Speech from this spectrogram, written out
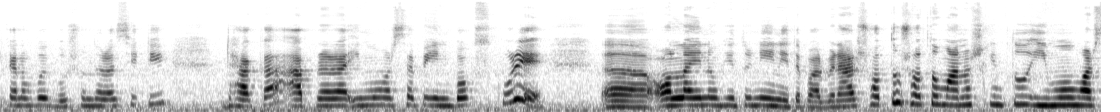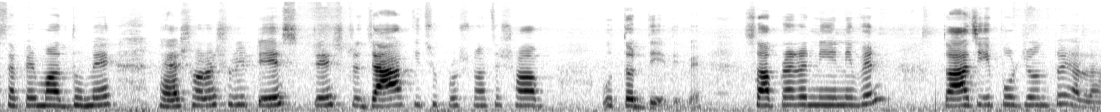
একানব্বই বসুন্ধরা সিটি ঢাকা। আপনারা ইমো হোয়াটসঅ্যাপে ইনবক্স করে অনলাইনেও কিন্তু নিয়ে নিতে পারবেন। আর শত শত মানুষ কিন্তু ইমো হোয়াটসঅ্যাপের মাধ্যমে হ্যাঁ, সরাসরি টেস্ট টেস্ট যা কিছু প্রশ্ন আছে সব উত্তর দিয়ে দিবে। সো আপনারা নিয়ে নেবেন। তো আজ এ পর্যন্তই আল্লাহ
